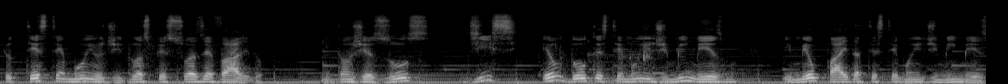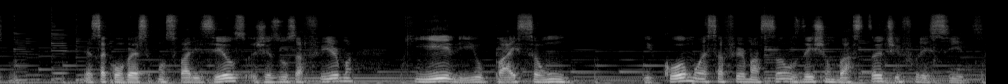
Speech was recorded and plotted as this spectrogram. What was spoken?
que o testemunho de duas pessoas é válido. Então Jesus disse: Eu dou testemunho de mim mesmo e meu Pai dá testemunho de mim mesmo. Nessa conversa com os fariseus, Jesus afirma que ele e o Pai são um, e como essa afirmação os deixam bastante enfurecidos.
